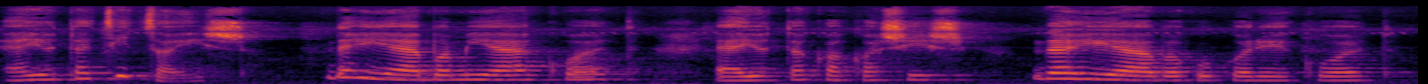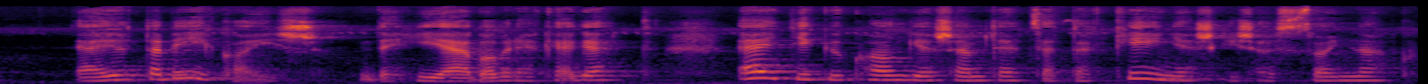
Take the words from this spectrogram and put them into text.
Eljött a cica is, de hiába miákolt. Eljött a kakas is, de hiába kukorékolt. Eljött a béka is, de hiába brekegett. Egyikük hangja sem tetszett a kényes kisasszonynak.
